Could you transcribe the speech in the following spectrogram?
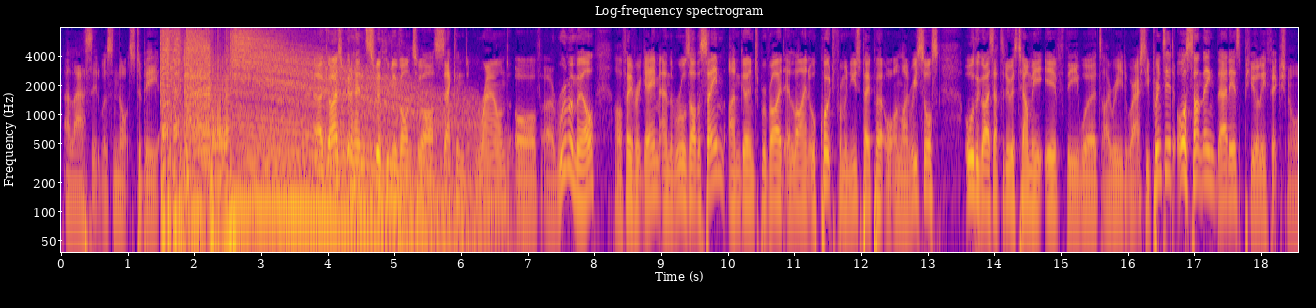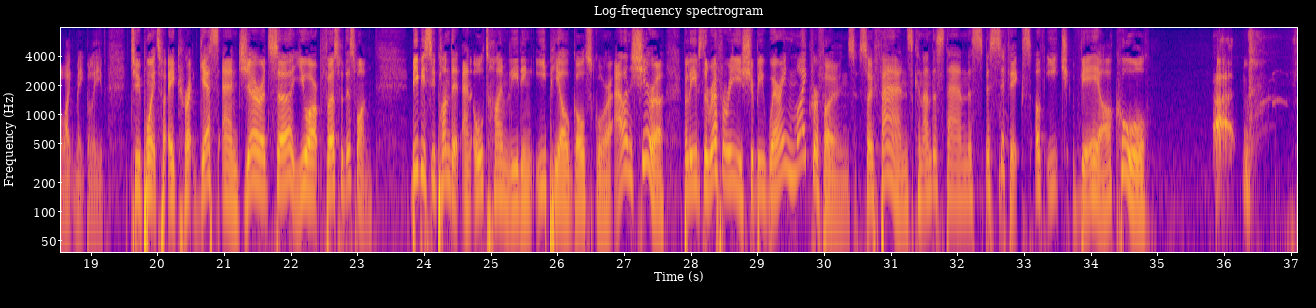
alas, it was not to be. Uh, guys, we're going to head and swiftly move on to our second round of uh, Rumour Mill, our favourite game, and the rules are the same. I'm going to provide a line or quote from a newspaper or online resource. All the guys have to do is tell me if the words I read were actually printed or something that is purely fictional, like make believe. Two points for a correct guess, and Jared, sir, you are up first with this one. BBC pundit and all-time leading EPL goalscorer Alan Shearer believes the referees should be wearing microphones so fans can understand the specifics of each VAR call. Uh,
